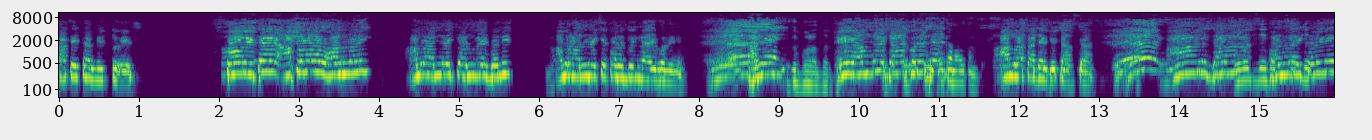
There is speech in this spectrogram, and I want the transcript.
তাতেই তার মৃত্যু হয়েছে। তো এটা আসলে অন্যায়, আমরা অন্যায়কে অন্যায় বলি। আমরা অন্যায়কে কোনোদিন ন্যায় বলিনি। এই অন্যায় যারা করেছে আমরা তাদের বিচার চাই। আর যারা অন্যায় করেনি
